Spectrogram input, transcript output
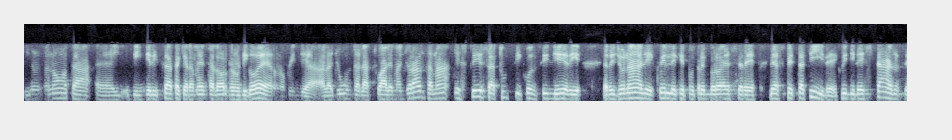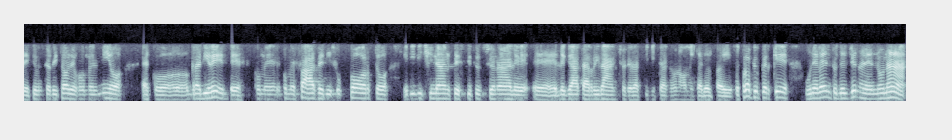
in una nota eh, indirizzata chiaramente all'organo di governo, quindi alla giunta, all'attuale maggioranza, ma estesa a tutti i consiglieri regionali, quelle che potrebbero essere le aspettative, quindi le istanze che un territorio come il mio ecco, gradirebbe come, come, fase di supporto e di vicinanza istituzionale eh, legata al rilancio dell'attività economica del Paese, proprio perché un evento del genere non ha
